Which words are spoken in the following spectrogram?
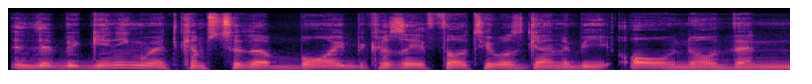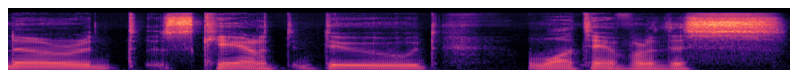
in the beginning when it comes to the boy because I thought he was gonna be, oh no, the nerd, scared dude, whatever this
